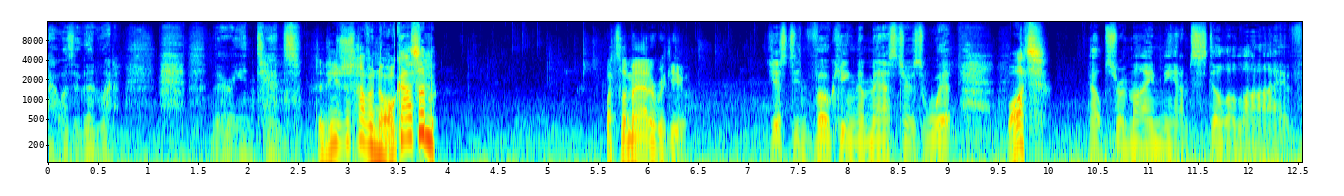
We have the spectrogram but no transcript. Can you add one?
That was a good one. Very intense. Did you just have an orgasm? What's the matter with you? Just invoking the Master's whip What? helps remind me I'm still alive.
